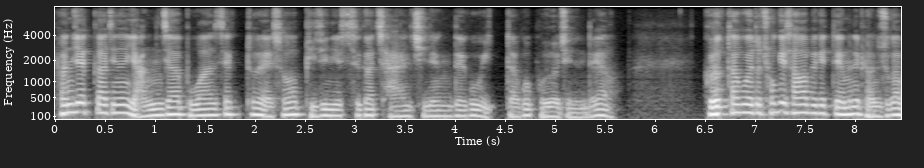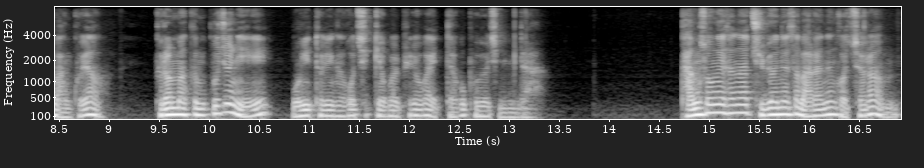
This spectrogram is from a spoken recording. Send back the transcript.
현재까지는 양자 보안 섹터에서 비즈니스가 잘 진행되고 있다고 보여지는데요. 그렇다고 해도 초기 사업이기 때문에 변수가 많고요. 그런 만큼 꾸준히 모니터링하고 지켜볼 필요가 있다고 보여집니다. 방송에서나 주변에서 말하는 것처럼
